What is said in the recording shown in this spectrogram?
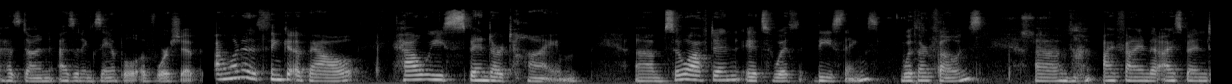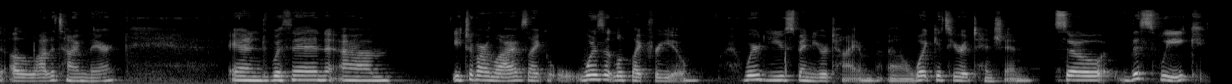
has done as an example of worship? I want to think about how we spend our time. Um, so often it's with these things, with our phones. Um, I find that I spend a lot of time there. And within um, each of our lives, like what does it look like for you? Where do you spend your time? Uh, what gets your attention? So this week,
